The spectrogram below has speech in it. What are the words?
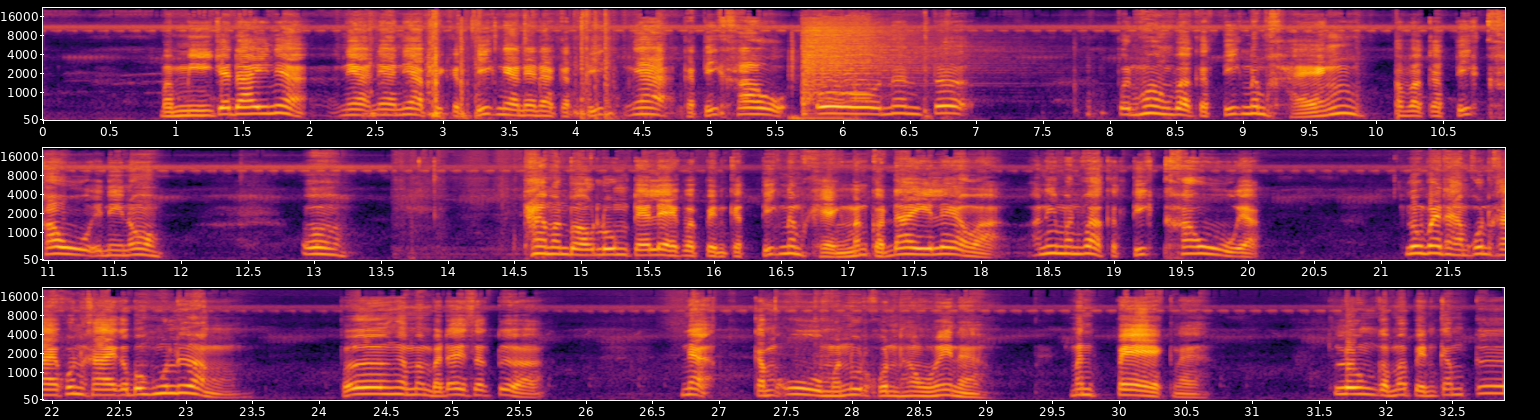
บะหมี่จะได้เนี่ย เนี่ยเนี่ยเนี่ยเป็นกระติกเนี่ยเนี่ยนะกระติกเนี่ยกระติกเข้า โอ้นั่นเตอะเป็นห้องว่ากระติกน้ำแข็งว่ากระติกเข้าไอ้นี่เนาะเออ ถ้ามันบอกลุงแต่แรกว่าเป็นกระติกน้ำแข็งมันก็ได้แล้วอะ อันนี้มันว่ากระติกเข้าอะลุงไปถามคนขายคนขายก็บ่ฮู้เรื่องเปิงอะมันบ่ได้สักเตือเนี่ยกำอู้มนุษย์คนเฮานี่นะมันแปลกนะ ลุงก็มาเป็นกำกึ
